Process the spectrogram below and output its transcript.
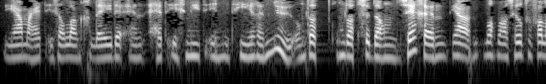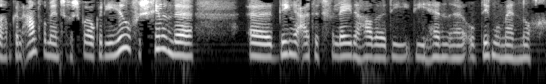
ja, maar het is al lang geleden en het is niet in het hier en nu. Omdat, omdat ze dan zeggen, en ja, nogmaals, heel toevallig heb ik een aantal mensen gesproken die heel verschillende uh, dingen uit het verleden hadden die, die hen uh, op dit moment nog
